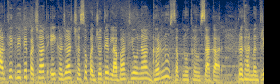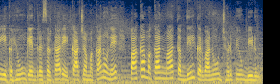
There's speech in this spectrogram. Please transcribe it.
આર્થિક રીતે પછાત એક હજાર છસો પંચોતેર લાભાર્થીઓના ઘરનું સપનું થયું સાકાર. પ્રધાનમંત્રીએ કહ્યું, કેન્દ્ર સરકારે કાચા મકાનોને પાકા મકાનમાં તબદીલ કરવાનું ઝડપ્યું બીડું.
